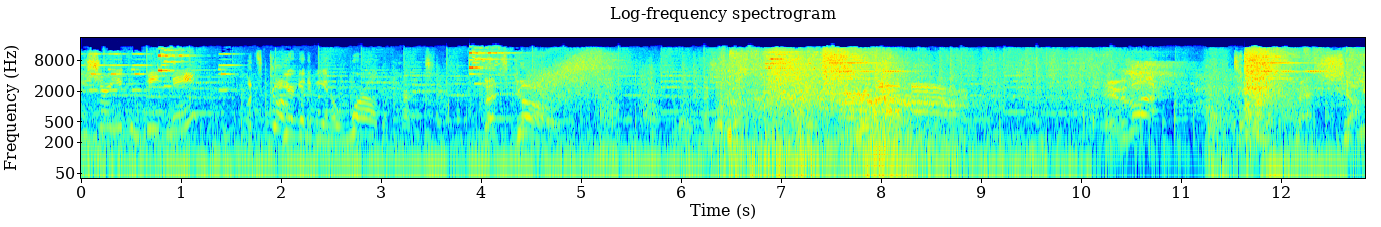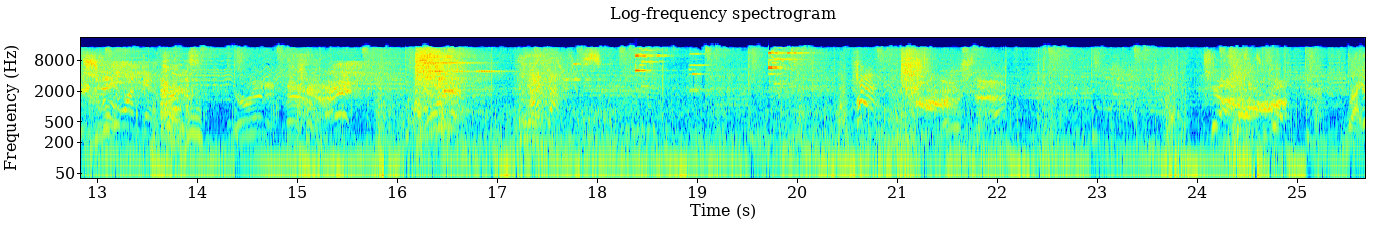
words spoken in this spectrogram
You sure you can beat me? Let's go! You're gonna be in a world of hurt. Let's go! Take the best shot! You sure you want to get hurt? You're in it now! I got Right.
